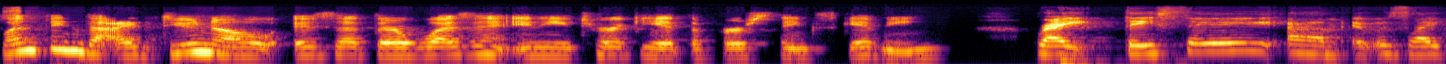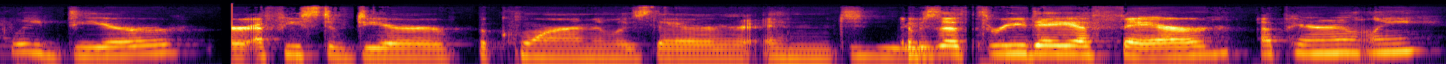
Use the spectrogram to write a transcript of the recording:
One thing that I do know is that there wasn't any turkey at the first Thanksgiving. Right. They say um, it was likely deer or a feast of deer. Bicorn was there, and it was a three day affair, apparently.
